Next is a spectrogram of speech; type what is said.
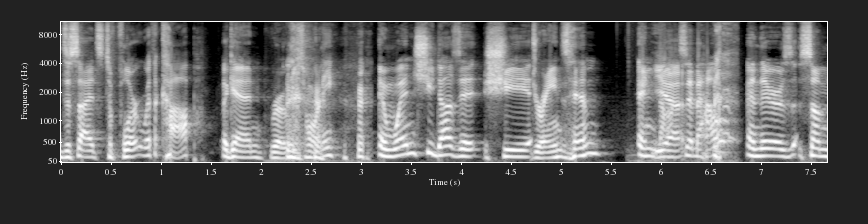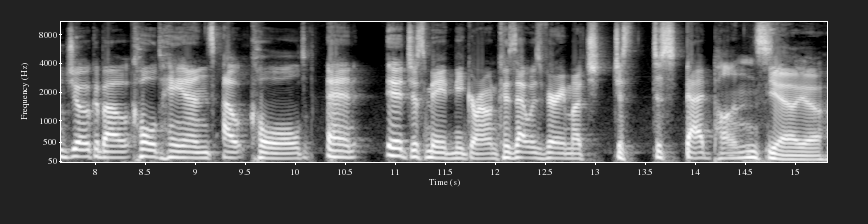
decides to flirt with a cop. Again, Rogue is horny. and when she does it, she drains him and knocks Yeah. him out. And there's some joke about cold hands out cold. And it just made me groan because that was very much just just bad puns. Yeah, yeah.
